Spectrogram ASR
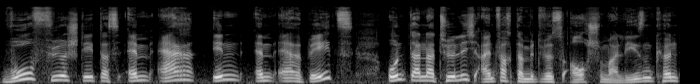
wofür steht das MR in MR Bates und dann natürlich einfach, damit wir es auch schon mal lesen können,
